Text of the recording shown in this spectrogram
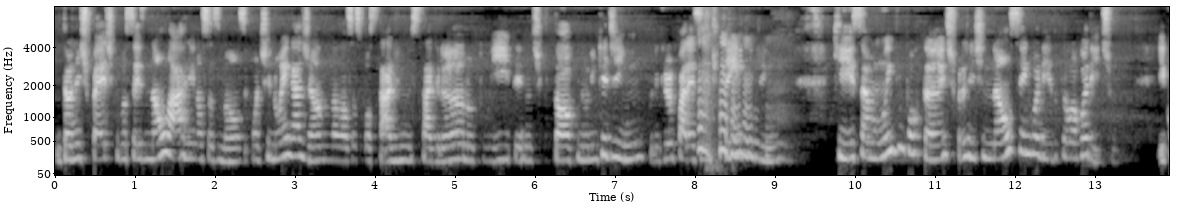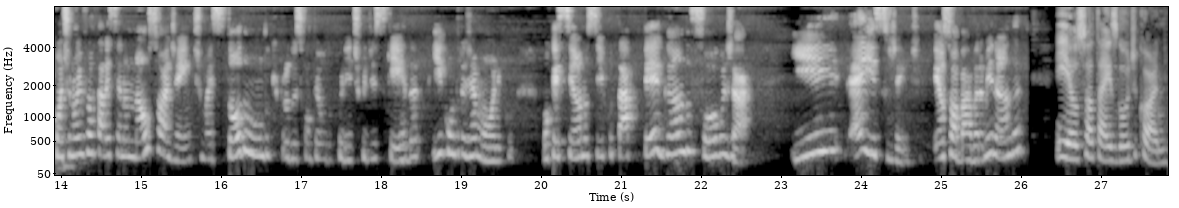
Então a gente pede que vocês não larguem nossas mãos e continuem engajando nas nossas postagens no Instagram, no Twitter, no TikTok, no LinkedIn. Por incrível que pareça, a gente tem LinkedIn que isso é muito importante para a gente não ser engolido pelo algoritmo. E continue fortalecendo não só a gente, mas todo mundo que produz conteúdo político de esquerda e contra-hegemônico, porque esse ano o circo tá pegando fogo já. E é isso, gente. Eu sou a Bárbara Miranda. E eu sou a Thaís Goldcorn.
